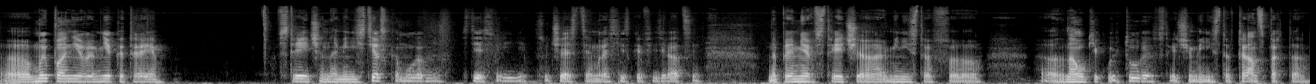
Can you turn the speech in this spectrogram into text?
Э, мы планируем некоторые встречи на министерском уровне здесь, в Риге, с участием Российской Федерации. Например, встреча министров э, э, науки и культуры, встреча министров транспорта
